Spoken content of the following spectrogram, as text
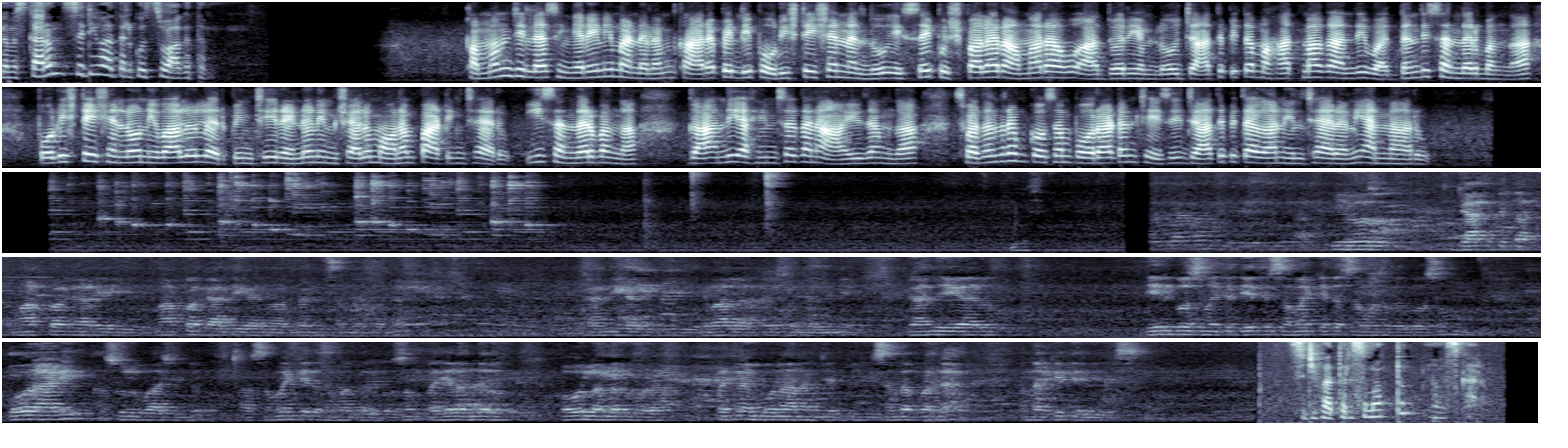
నమస్కారం. సిటీ వార్తలకు స్వాగతం. ఖమ్మం జిల్లా సింగరేణి మండలం కారపెల్లి పోలీస్ స్టేషన్ నందు ఎస్ఐ పుష్పాల రామారావు ఆధ్వర్యంలో జాతిపిత మహాత్మా గాంధీ వర్ధంతి సందర్భంగా పోలీస్ స్టేషన్లో నివాళులు అర్పించి రెండు నిమిషాలు మౌనం పాటించారు. ఈ సందర్భంగా గాంధీ అహింస తన ఆయుధంగా స్వతంత్రం కోసం పోరాటం చేసి జాతిపితగా నిలిచారని అన్నారు. ఈరోజు జాతిపిత మహాత్మా గారి మహాత్మా గాంధీ గారి వర్ధంతి సందర్భంగా గాంధీ గారికి నివాళులు అర్పించడం జరిగింది. గాంధీ గారు దేనికోసం అయితే దేశ సమైక్యత సమర్థత కోసం పోరాడి అసలు భాషలు ఆ సమైక్యత సమర్థత కోసం ప్రజలందరూ పౌరులందరూ కూడా ప్రతిమ బోనాలని చెప్పి ఈ సందర్భంగా అందరికీ తెలియజేస్తుంది సిటీ సమాప్తం. నమస్కారం.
